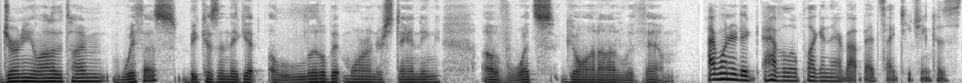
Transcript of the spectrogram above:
journey a lot of the time with us because then they get a little bit more understanding of what's going on with them. I wanted to have a little plug in there about bedside teaching because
